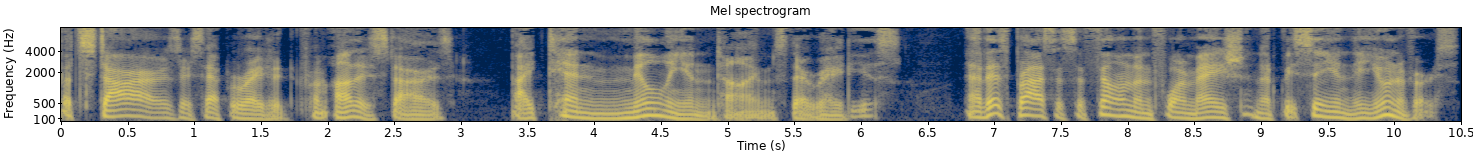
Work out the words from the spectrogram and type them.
But stars are separated from other stars by 10 million times their radius. Now, this process of filament formation that we see in the universe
